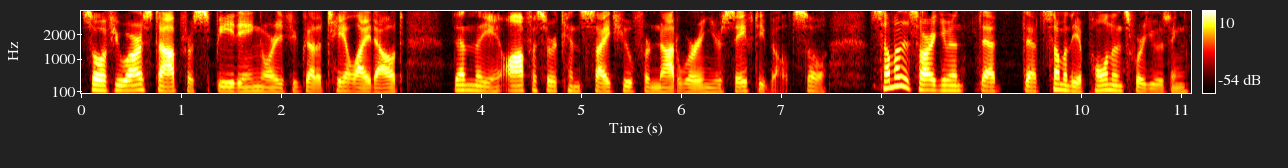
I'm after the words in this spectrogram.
So if you are stopped for speeding or if you've got a tail light out, then the officer can cite you for not wearing your safety belt. So some of this argument that, that some of the opponents were using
